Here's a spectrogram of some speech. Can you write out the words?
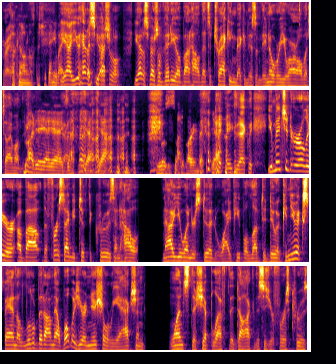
right. clocking on and off the ship anyway. Yeah, you had a but, special you had a special video about how that's a tracking mechanism. They know where you are all the time on the right. Ship. Right, yeah, yeah, yeah, exactly. Yeah, yeah. it was slightly worrying, but yeah, exactly. You mentioned earlier about the first time you took the cruise and how now you understood why people love to do it. Can you expand a little bit on that? What was your initial reaction once the ship left the dock, this is your first cruise,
